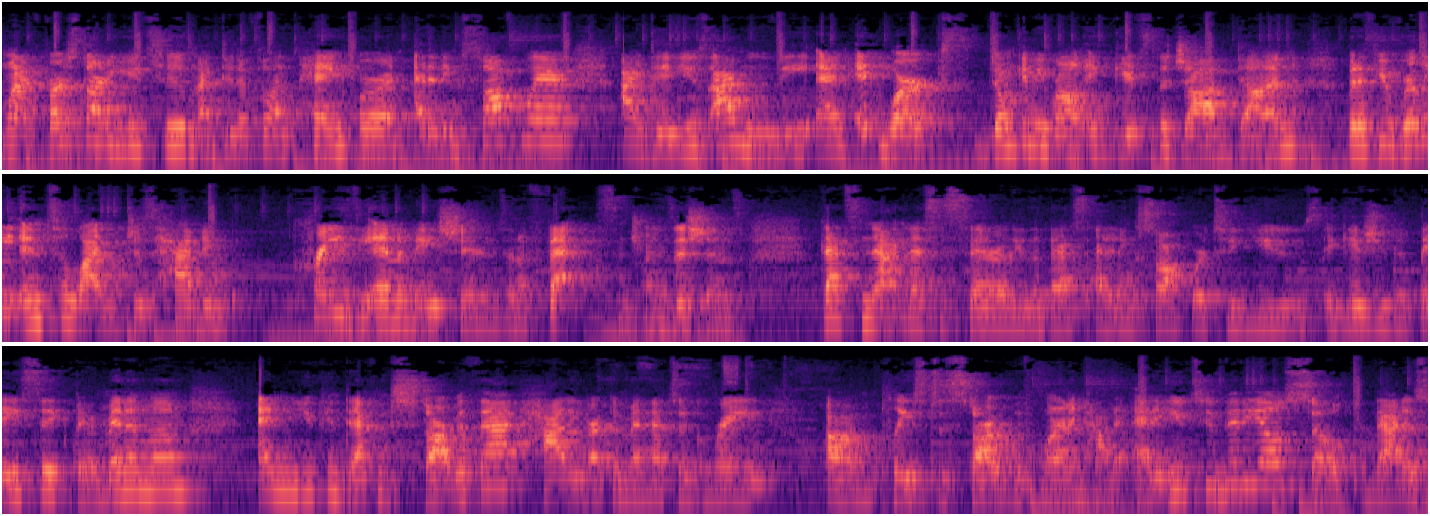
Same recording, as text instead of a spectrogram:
when I first started YouTube and I didn't feel like paying for an editing software, I did use iMovie and it works. Don't get me wrong, it gets the job done. But if you're really into like just having crazy animations and effects and transitions, that's not necessarily the best editing software to use. It gives you the basic bare minimum and you can definitely start with that. Highly recommend that's a great um, place to start with learning how to edit YouTube videos. So that is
